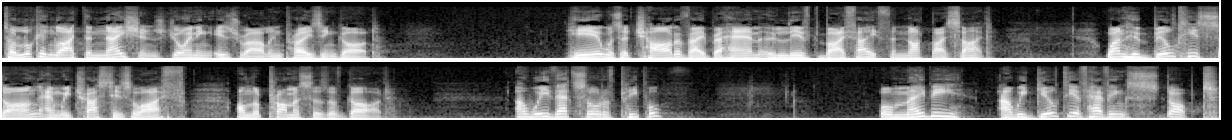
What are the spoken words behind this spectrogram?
to looking like the nations joining Israel in praising God. Here was a child of Abraham who lived by faith and not by sight. One who built his song, and we trust his life, on the promises of God. Are we that sort of people? Or maybe are we guilty of having stopped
